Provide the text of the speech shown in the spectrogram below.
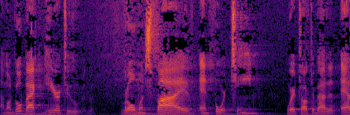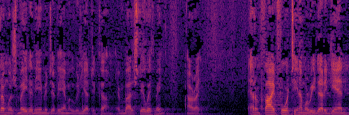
I'm going to go back here to Romans 5 and 14, where it talked about that Adam was made in the image of him who was yet to come. Everybody still with me? All right. Adam 5:14, I'm going to read that again.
